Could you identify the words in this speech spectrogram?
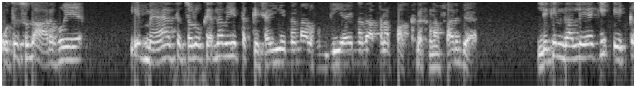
ਉੱਥੇ ਸੁਧਾਰ ਹੋਏ ਆ। ਇਹ ਮੈਂ ਤਾਂ ਚਲੋ ਕਹਿੰਦਾ ਵੀ ਇਹ ਧੱਕੇਸ਼ਾਹੀ ਇਹਨਾਂ ਨਾਲ ਹੁੰਦੀ ਹੈ, ਇਹਨਾਂ ਦਾ ਆਪਣਾ ਪੱਖ ਰੱਖਣਾ ਫਰਜ਼ ਹੈ। ਲੇਕਿਨ ਗੱਲ ਇਹ ਹੈ ਕਿ ਇੱਕ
